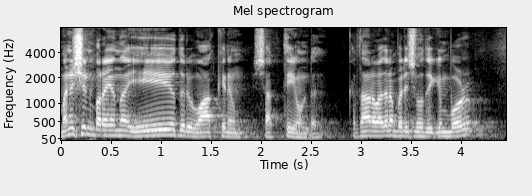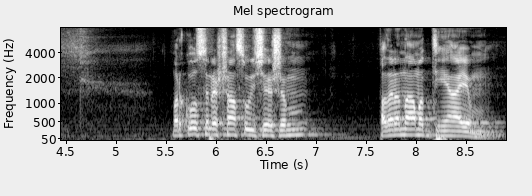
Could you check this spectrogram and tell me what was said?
മനുഷ്യൻ പറയുന്ന ഏതൊരു വാക്കിനും ശക്തിയുണ്ട്. കർത്താൻ വചനം പരിശോധിക്കുമ്പോൾ മർക്കൂസിന്റെ രക്ഷാസുവിശേഷം പതിനൊന്നാം അധ്യായം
